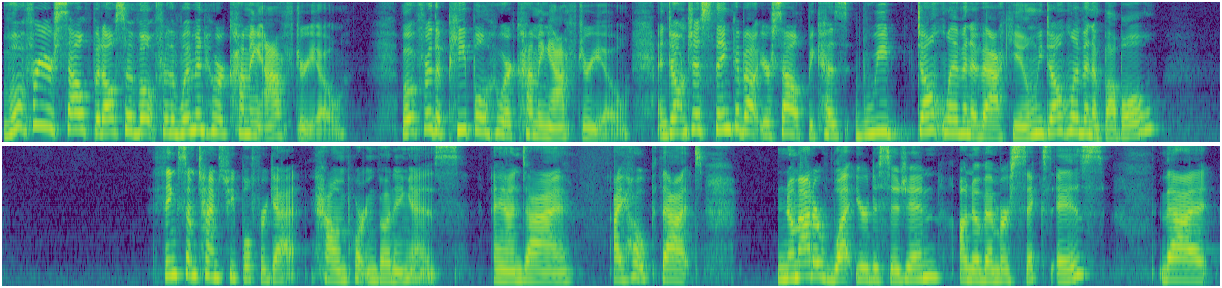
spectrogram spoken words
vote for yourself, but also vote for the women who are coming after you. Vote for the people who are coming after you. And don't just think about yourself because we don't live in a vacuum, we don't live in a bubble. I think sometimes people forget how important voting is. And uh, I hope that no matter what your decision on November 6th is, that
